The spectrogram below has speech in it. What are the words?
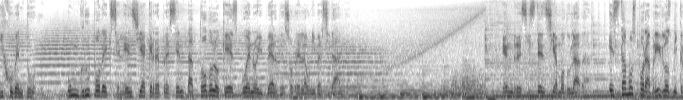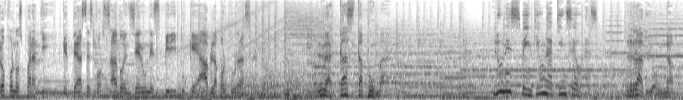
y juventud. Un grupo de excelencia que representa todo lo que es bueno y verde sobre la universidad. En resistencia modulada, estamos por abrir los micrófonos para ti, que te has esforzado en ser un espíritu que habla por tu raza. La Casta Puma. Lunes 21 a 15 horas. Radio UNAM.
